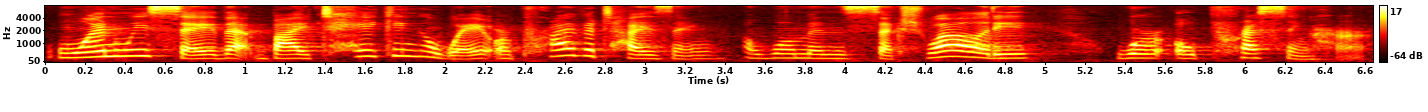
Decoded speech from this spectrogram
when we say that by taking away or privatizing a woman's sexuality, we're oppressing her?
